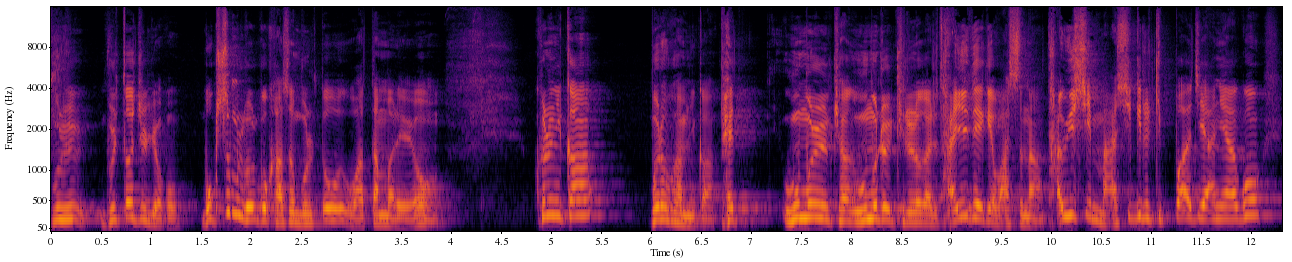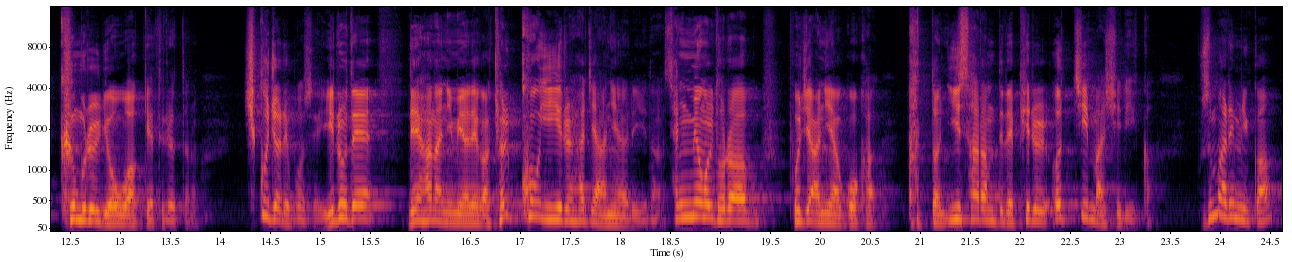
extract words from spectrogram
물, 물 떠주려고 목숨을 걸고 가서 물 또 왔단 말이에요. 그러니까 뭐라고 합니까? 배, 우물, 우물을 길러 가지고 다윗에게 왔으나 다윗이 마시기를 기뻐하지 아니하고 그 물을 여호와께 드렸더라. 19절에 보세요. 이르되 내 하나님이야 내가 결코 이 일을 하지 아니하리이다. 생명을 돌아보지 아니하고 가, 갔던 이 사람들의 피를 어찌 마시리까? 무슨 말입니까?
